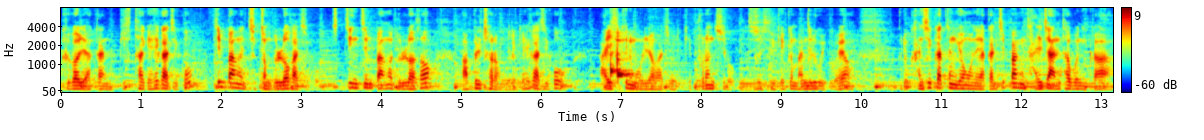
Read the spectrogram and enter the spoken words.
그걸 약간 비슷하게 해가지고 찐빵을 직접 눌러가지고 찐 찐빵을 눌러서 와플처럼 이렇게 해가지고 아이스크림 올려가지고 이렇게 브런치로 드실 수 있게끔 만들고 있고요. 그리고 간식 같은 경우는 약간 찐빵이 달지 않다 보니까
